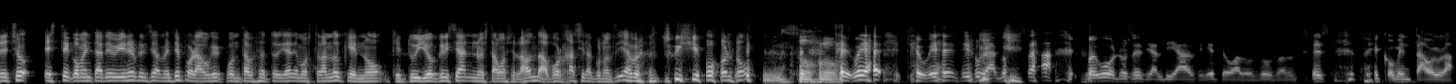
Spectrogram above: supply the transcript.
De hecho, este comentario viene precisamente por algo que contamos el otro día demostrando que no, que tú y yo, Cristian, no estamos en la onda. Borja sí la conocía, pero tú y yo no. No, no. Te voy, a, te voy a decir una cosa. Luego, no sé si al día siguiente o a los dos, a los tres, me comenta Olga.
